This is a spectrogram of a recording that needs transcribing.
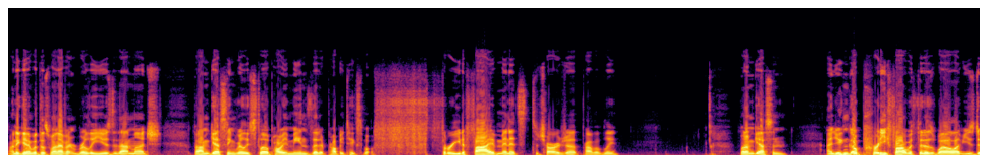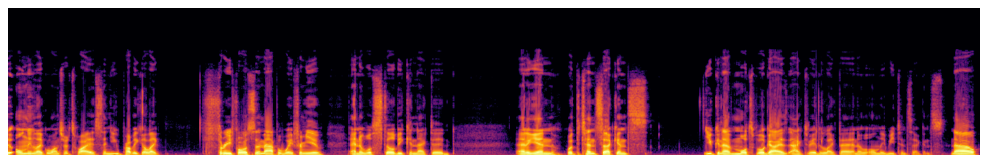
And again, with this one, I haven't really used it that much, but I'm guessing really slow probably means that it probably takes about three to five minutes to charge up, probably. What I'm guessing. And you can go pretty far with it as well. I've used it only like once or twice, and you probably go like three fourths of the map away from you, and it will still be connected. And again, with the 10 seconds, you can have multiple guys activated like that, and it will only be 10 seconds. Now,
